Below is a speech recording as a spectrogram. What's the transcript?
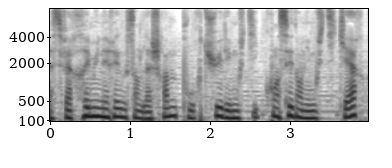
à se faire rémunérer au sein de l'ashram pour tuer les moustiques coincés dans les moustiquaires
